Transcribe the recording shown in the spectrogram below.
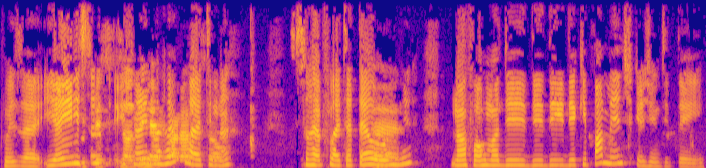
pois é. E aí isso, isso ainda reflete, né? Isso reflete até é. hoje na forma de, de, de, de, equipamentos que a gente tem.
